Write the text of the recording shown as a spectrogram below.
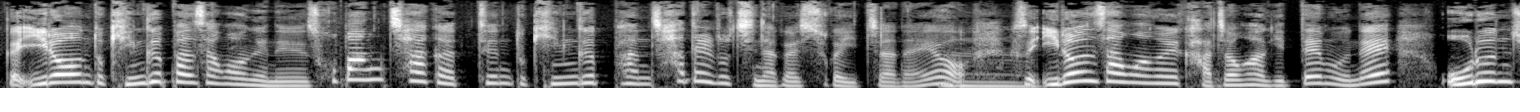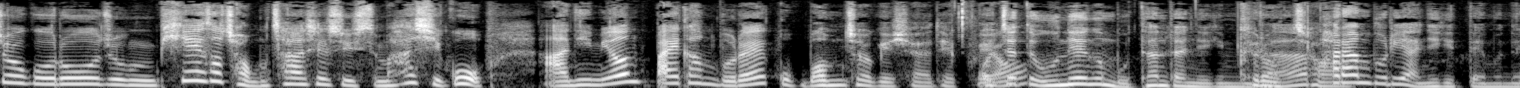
그러니까 이런 또 긴급한 상황에는 소방차 같은 또 긴급한 차들도 지나갈 수가 있잖아요. 음. 그래서 이런 상황을 가정하기 때문에 오른쪽으로 좀 피해서 정차하실 수 있으면 하시고 아니면 빨간불에 꼭 멈춰 계셔야 되고요. 어쨌든 운행은 못 한다는 얘기입니다. 그렇죠. 파란불이 아니기 때문에.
